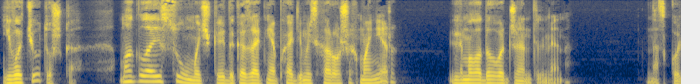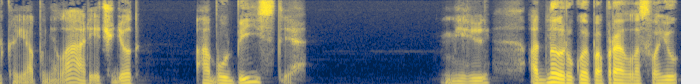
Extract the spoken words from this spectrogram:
Его тетушка могла и сумочкой доказать необходимость хороших манер для молодого джентльмена. Насколько я поняла, речь идет об убийстве. Миль одной рукой поправила свою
